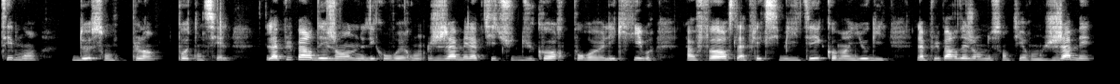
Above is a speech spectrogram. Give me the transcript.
témoin de son plein potentiel. La plupart des gens ne découvriront jamais l'aptitude du corps pour euh, l'équilibre, la force, la flexibilité comme un yogi. La plupart des gens ne sentiront jamais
